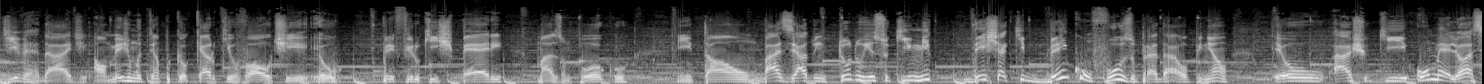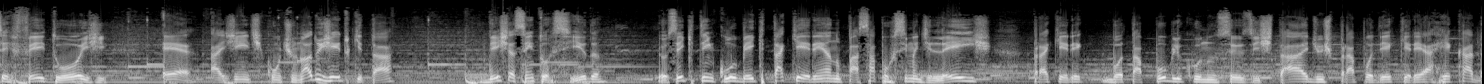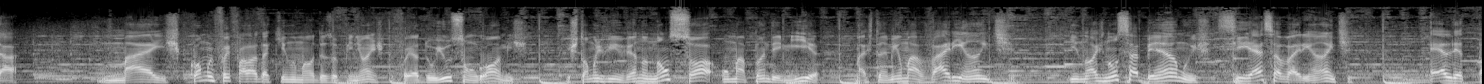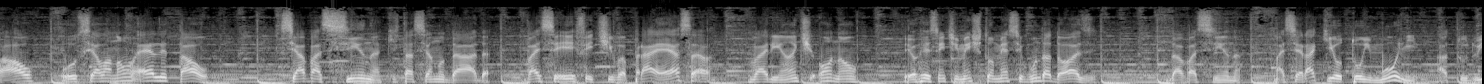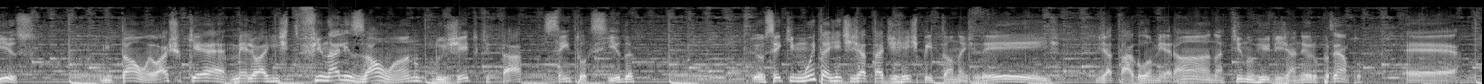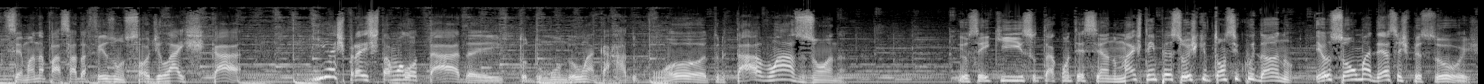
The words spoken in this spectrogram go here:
De verdade, ao mesmo tempo que eu quero que volte, eu prefiro que espere mais um pouco. Então, baseado em tudo isso que me deixa aqui bem confuso para dar opinião, eu acho que o melhor a ser feito hoje é a gente continuar do jeito que tá, deixa sem torcida. Eu sei que tem clube aí que tá querendo passar por cima de leis, para querer botar público nos seus estádios, para poder querer arrecadar. Mas, como foi falado aqui numa das opiniões, que foi a do Wilson Gomes, estamos vivendo não só uma pandemia, mas também uma variante. E nós não sabemos se essa variante é letal ou se ela não é letal. Se a vacina que está sendo dada vai ser efetiva para essa variante ou não. Eu recentemente tomei a segunda dose da vacina, mas será que eu estou imune a tudo isso? Então, eu acho que é melhor a gente finalizar um ano do jeito que tá, sem torcida. Eu sei que muita gente já tá desrespeitando as leis, já tá aglomerando. Aqui no Rio de Janeiro, por exemplo, é, semana passada fez um sol de lascar e as praias estavam lotadas, todo mundo um agarrado com o outro, tava uma zona. Eu sei que isso está acontecendo, mas tem pessoas que estão se cuidando. Eu sou uma dessas pessoas.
